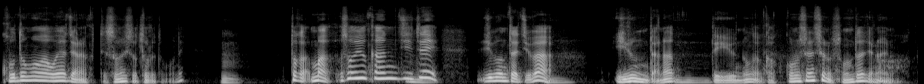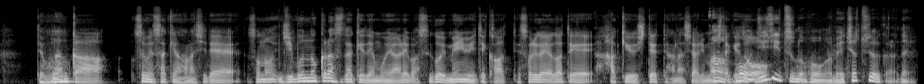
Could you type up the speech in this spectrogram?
子供は親じゃなくてその人を取ると思うね。うん。とかまあそういう感じで自分たちはいるんだなっていうのが学校の先生の存在じゃないの。でもなんか、そういう意味でさっきの話で、その自分のクラスだけでもやればすごい目に見えて変わって、それがやがて波及してって話ありましたけど、事実の方がめっちゃ強いからね。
